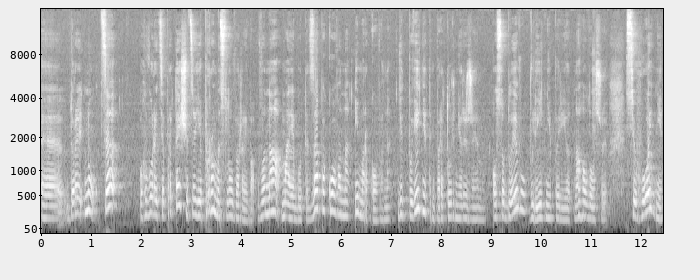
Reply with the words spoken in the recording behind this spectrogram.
Е, до ну, це говориться про те, що це є промислова риба. Вона має бути запакована і маркована. Відповідні температурні режими, особливо в літній період. Наголошую, сьогодні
